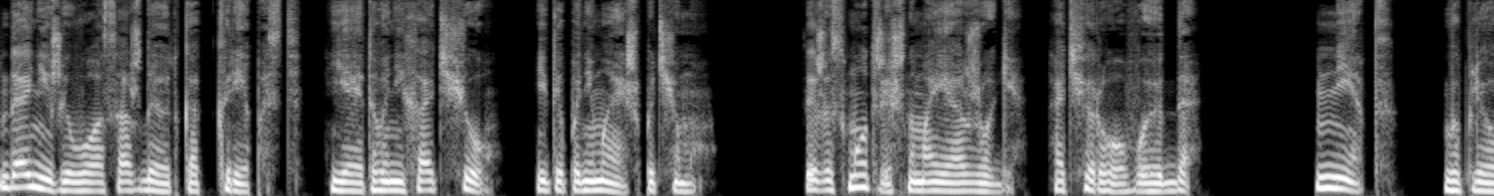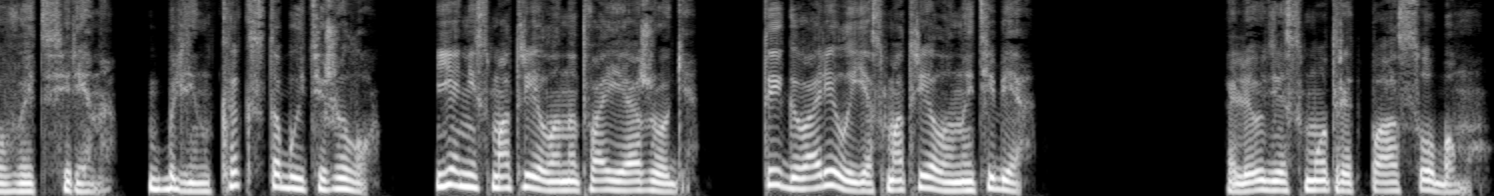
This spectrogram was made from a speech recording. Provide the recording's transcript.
Да они же его осаждают как крепость. Я этого не хочу, и ты понимаешь, почему. Ты же смотришь на мои ожоги, очаровывают, да? Нет, выплевывает Сирена. Блин, как с тобой тяжело. Я не смотрела на твои ожоги. Ты говорила, я смотрела на тебя. Люди смотрят по-особому,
